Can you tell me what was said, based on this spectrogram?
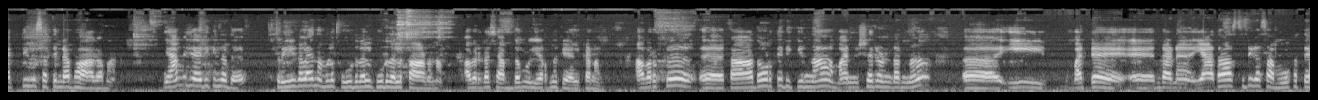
ആക്ടിവിസത്തിന്റെ ഭാഗമാണ്. ഞാൻ വിചാരിക്കുന്നത് സ്ത്രീകളെ നമ്മൾ കൂടുതൽ കൂടുതൽ കാണണം. അവരുടെ ശബ്ദം ഉയർന്നു കേൾക്കണം. അവർക്ക് കാതോർത്തിരിക്കുന്ന മനുഷ്യരുണ്ടെന്ന് ഈ മറ്റേ എന്താണ് യാഥാസ്ഥിതിക സമൂഹത്തെ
